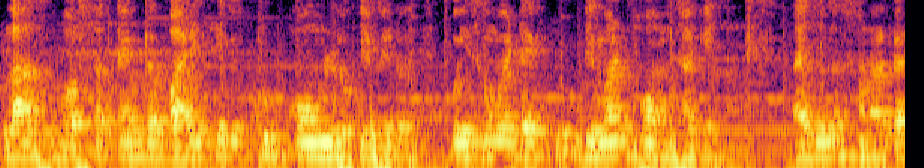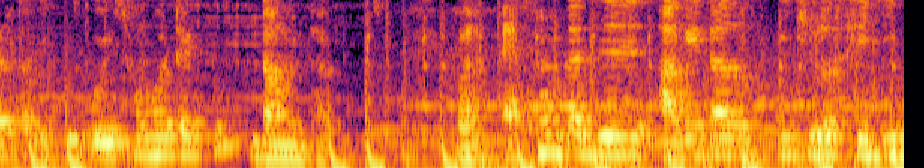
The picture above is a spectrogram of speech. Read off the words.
প্লাস বর্ষার টাইমটা বাড়ি থেকে খুব কম লোকে বেরোয়। ওই সময়টা একটু ডিমান্ড কম থাকে। তাই জন্য সোনার কাজটা একটু ওই সময়টা একটু ডাউন থাকে। এবার এখনকার যে আগেকার কি ছিল সিজন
